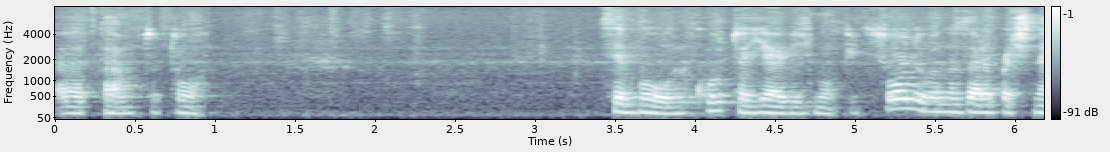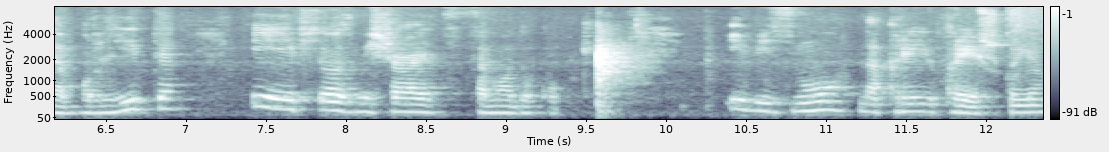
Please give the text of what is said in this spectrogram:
е, там ту цибульку, то я візьму підсолю, воно зараз почне бурліти і все змішається само до кубки. І візьму, накрию кришкою.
